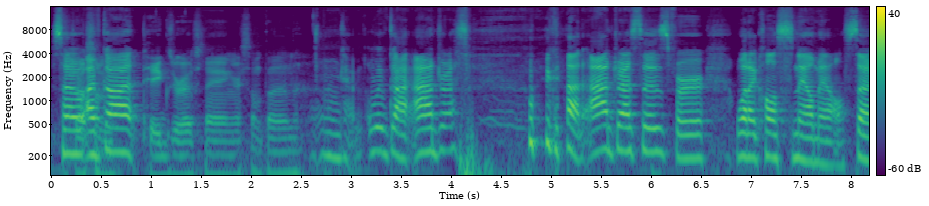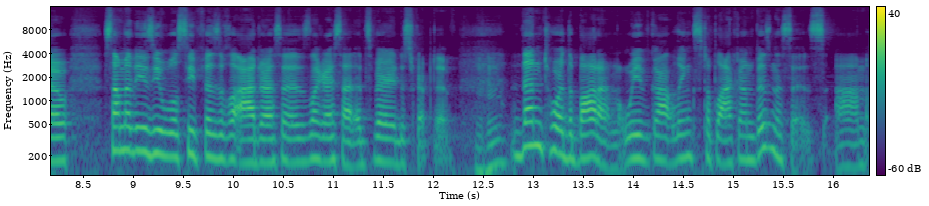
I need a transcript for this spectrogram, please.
so i've got pigs roasting or something. Okay, we've got address. We've got addresses for what I call snail mail. So some of these you will see physical addresses. Like I said, it's very descriptive. Then toward the bottom, we've got links to black-owned businesses. Um,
